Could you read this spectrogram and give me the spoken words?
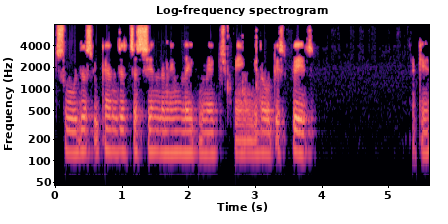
so just we can just just change the name like make ping without space. Okay.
